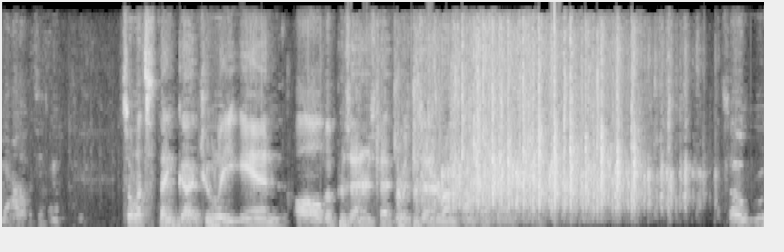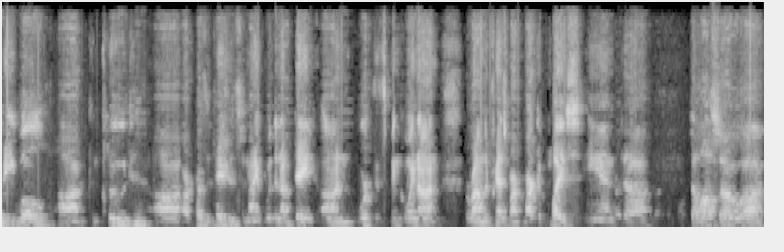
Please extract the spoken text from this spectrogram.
get Alex. development team. So let's thank uh, Julie and all the presenters that really presented around conference. So Rudy will uh, conclude uh, our presentations tonight with an update on work that's been going on around the Transmart Marketplace, and uh, they'll also, uh,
